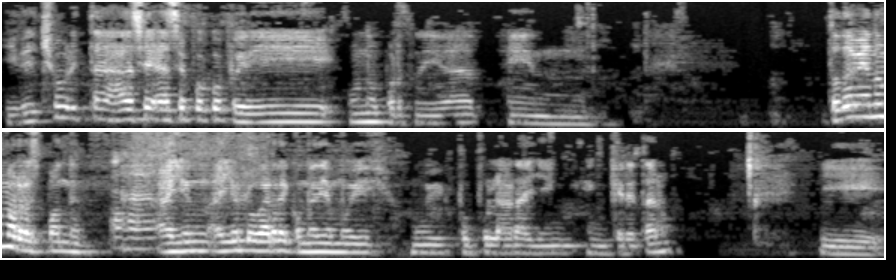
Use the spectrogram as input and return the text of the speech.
y de hecho ahorita hace, hace poco pedí una oportunidad en... Todavía no me responden. Ajá. Hay un, hay un lugar de comedia muy, muy popular ahí en, en Querétaro y,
